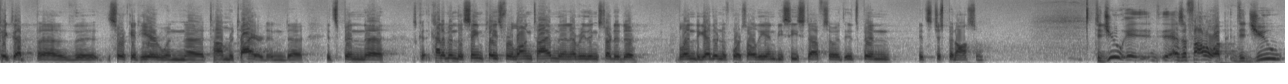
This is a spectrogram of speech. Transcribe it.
picked up uh, the circuit here when uh, Tom retired. And uh, it's been kind of in the same place for a long time. Then everything started to blend together, and of course all the NBC stuff. So it, it's been it's just been awesome. Did you, as a follow-up, did you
